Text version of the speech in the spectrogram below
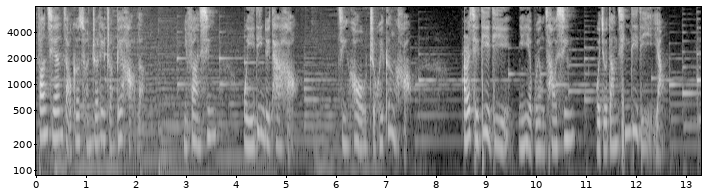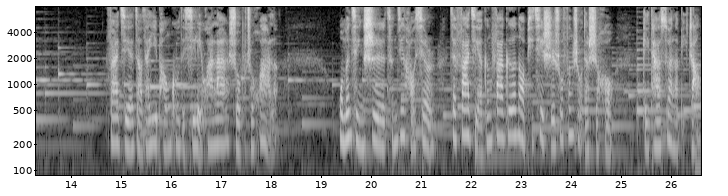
房钱早搁存折里准备好了。”你放心，我一定对她好，今后只会更好。而且弟弟你也不用操心，我就当亲弟弟一样。发姐早在一旁哭得稀里哗啦，说不出话了。我们寝室曾经好信儿在发姐跟发哥闹脾气时说分手的时候，给他算了笔账。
